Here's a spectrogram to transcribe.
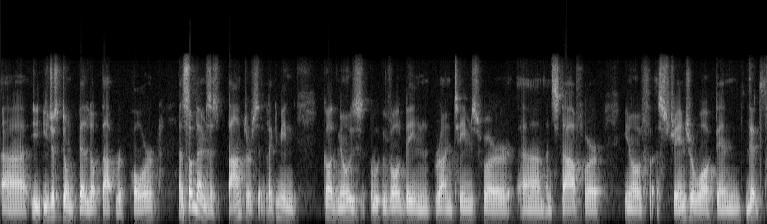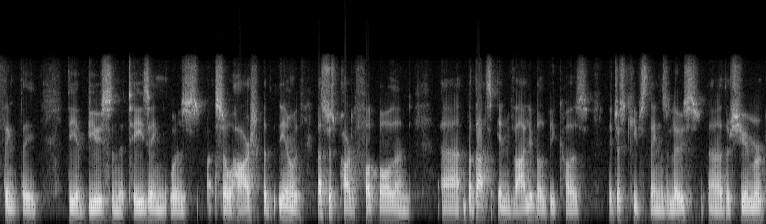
uh, you, just don't build up that rapport. And sometimes it's banter. Like I mean, God knows we've all been around teams where um, and staff where you know, if a stranger walked in, they'd think the the abuse and the teasing was so harsh. But you know, that's just part of football, and uh, but that's invaluable because it just keeps things loose. Uh, there's humour.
